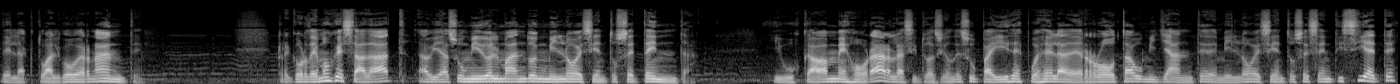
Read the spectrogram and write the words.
del actual gobernante. Recordemos que Sadat había asumido el mando en 1970 y buscaba mejorar la situación de su país después de la derrota humillante de 1967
